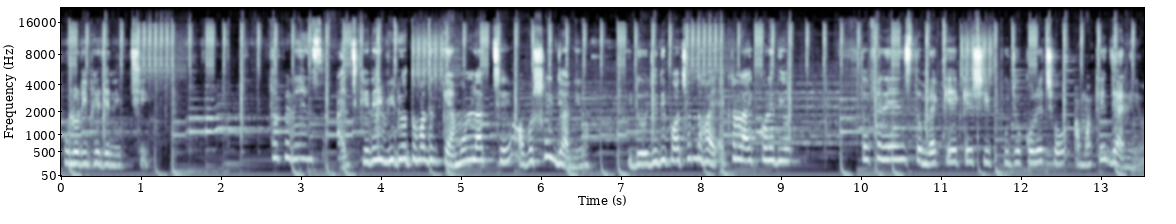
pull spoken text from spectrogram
ফুলুরি ভেজে নিচ্ছি। তো ফ্রেন্ডস আজকের এই ভিডিও তোমাদের কেমন লাগছে অবশ্যই জানিও। ভিডিও যদি পছন্দ হয়, একটা লাইক করে দিও। তো ফ্রেন্ডস তোমরা কে কে শিব পুজো করেছ আমাকে জানিও।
